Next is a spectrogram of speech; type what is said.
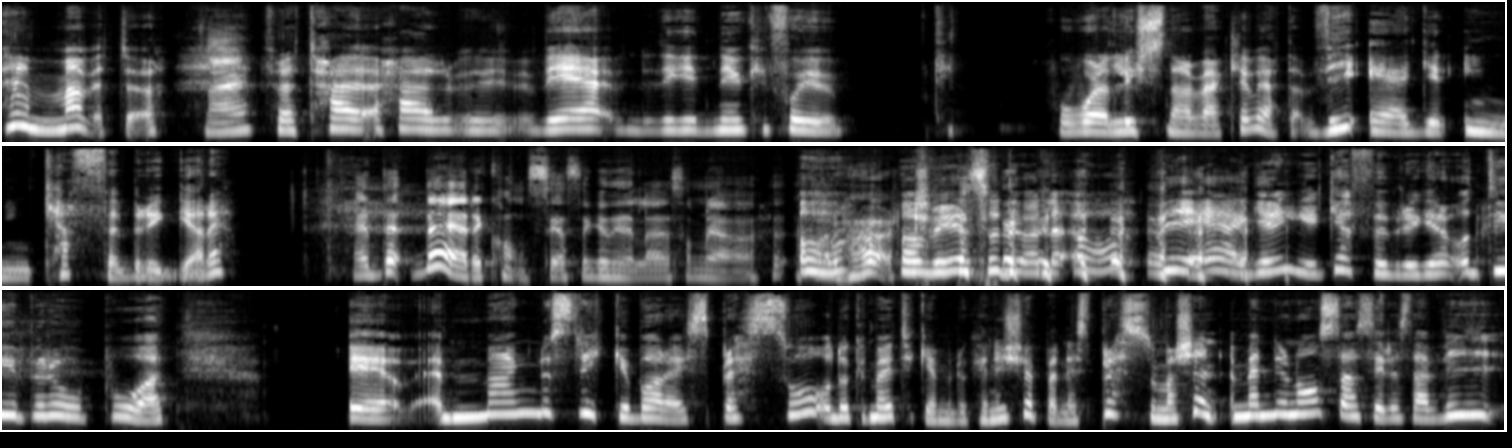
hemma vet du. Nej. För att här, här vi är, nu får ju får våra lyssnare verkligen veta, vi äger ingen kaffebryggare. Det, det, är det konstigaste Gunilla som jag ja, har hört. Jag vet, så du, ja, vi äger ingen kaffebryggare och det beror på att Eh, Magnus dricker bara espresso och då kan man ju tycka men då kan ni köpa en espressomaskin. Men någonstans är det så här, vi,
